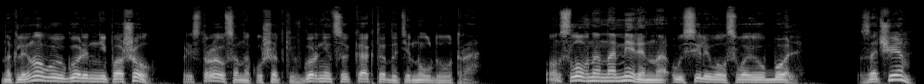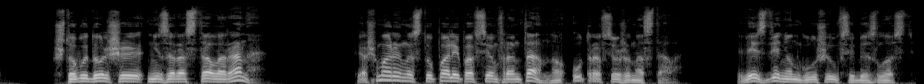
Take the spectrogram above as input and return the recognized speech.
На Кленовую Горин не пошел, пристроился на кушетке в горнице, как-то дотянул до утра. Он словно намеренно усиливал свою боль. Зачем? Чтобы дольше не зарастала рана? Кошмары наступали по всем фронтам, но утро все же настало. Весь день он глушил в себе злость.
